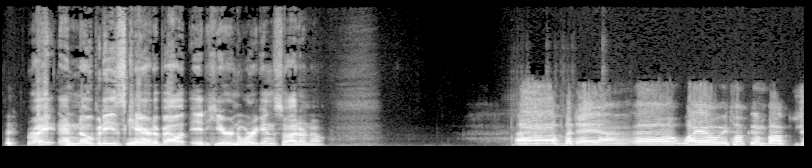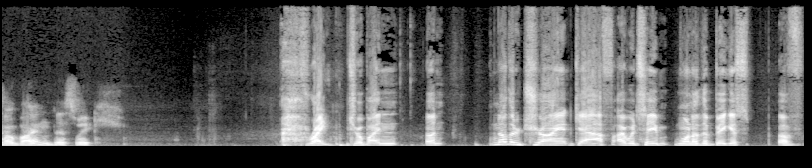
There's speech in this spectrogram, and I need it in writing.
right? And nobody's cared Yeah. about it here in Oregon, so I don't know. Uh, but uh, uh, why are we talking about Joe Biden this week? Right, Joe Biden, an- another giant gaffe. I would say one of the biggest of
